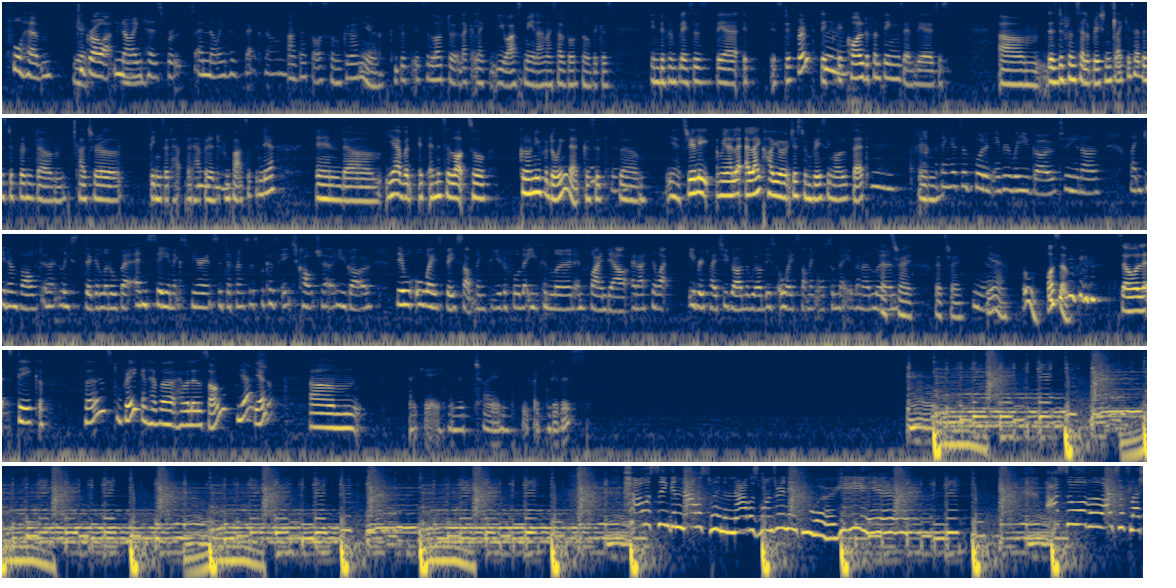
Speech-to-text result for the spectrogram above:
for him to grow up knowing his roots and knowing his background. Oh, that's awesome. Good on you. Because it's it's a lot to like like you asked me, and I myself don't know because in different places there it's it's different. They they Mm. call different things, and they're just um, there's different celebrations, like you said. There's different um, cultural things that hap that happen in different Mm. parts of India, and um, yeah, but it, and it's a lot. So good on you for doing that because it's um, yeah, it's really. I mean, I, li- I like how you're just embracing all of that. I And think it's important everywhere you go to, you know, like get involved and at least dig a little bit and see and experience the differences because each culture you go, there will always be something beautiful that you can learn and find out. And I feel like every place you go in the world, there's always something awesome that you're going to learn. that's right. That's right. Yeah. Yeah. Oh, awesome. so let's take a first break and have a have a little song. Yeah, Yeah? sure. Um, okay, let me try and see if I can do this. I was thinking, I was swimming, I was wondering if you were here. I saw all the lights were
